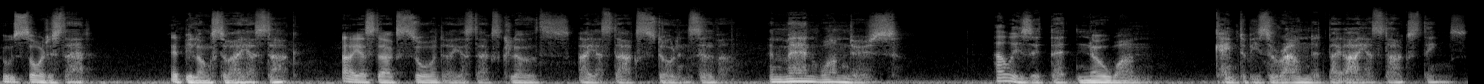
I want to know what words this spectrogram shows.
Whose sword is that? It belongs to Arya Stark. Arya Stark's sword, Arya Stark's clothes, Arya Stark's stolen silver. A man wonders how is it that no one came to be surrounded by Arya Stark's things?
